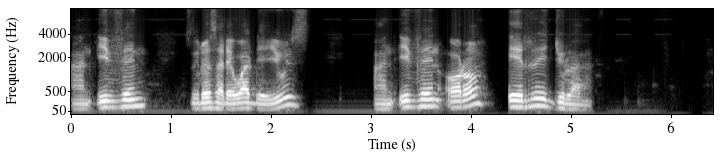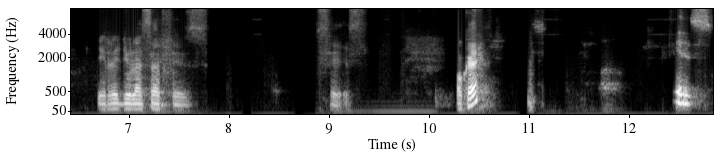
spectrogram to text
Uneven. So those are the word they use uneven or irregular irregular surface says okay Yes.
